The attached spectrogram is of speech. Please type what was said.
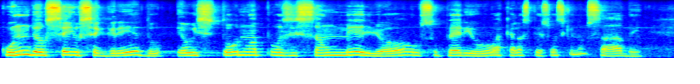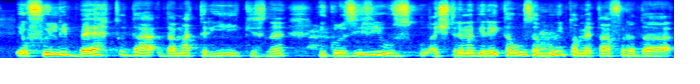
quando eu sei o segredo, eu estou numa posição melhor ou superior àquelas pessoas que não sabem. Eu fui liberto da, da Matrix, né? Inclusive os, a extrema direita usa muito a metáfora da,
